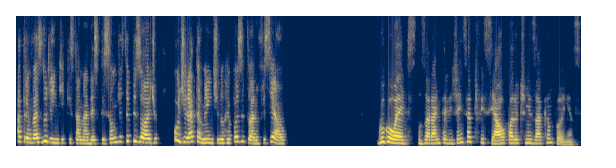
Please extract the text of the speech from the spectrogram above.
através do link que está na descrição desse episódio ou diretamente no repositório oficial. Google Ads usará inteligência artificial para otimizar campanhas.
